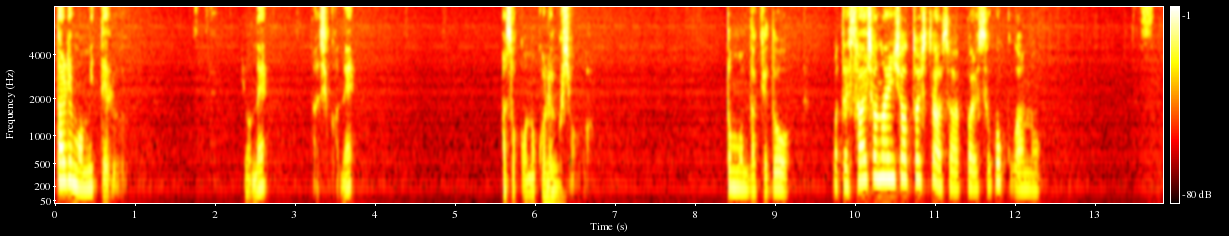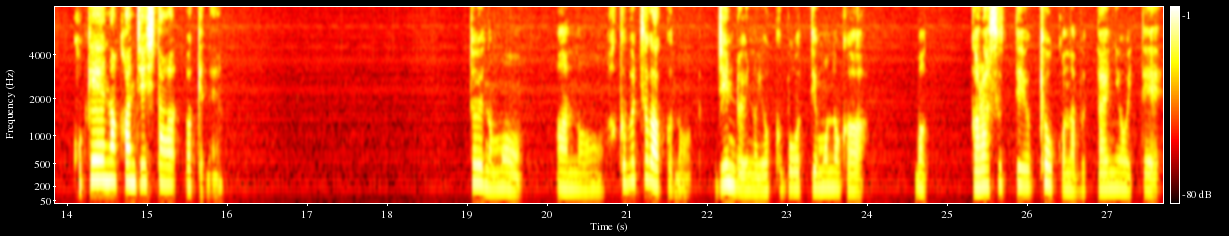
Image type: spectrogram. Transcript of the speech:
2人も見てるよね確かねあそこのコレクションは。と思うんだけど私最初の印象としてはさやっぱりすごくあの固形な感じしたわけね。というのもあの博物学の人類の欲望っていうものが、まあ、ガラスっていう強固な物体において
